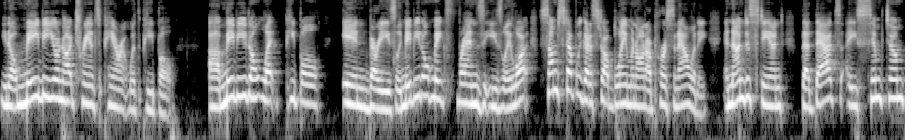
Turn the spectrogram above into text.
You know, maybe you're not transparent with people. Uh, maybe you don't let people in very easily. Maybe you don't make friends easily. Lot, some stuff we got to stop blaming on our personality and understand that that's a symptom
